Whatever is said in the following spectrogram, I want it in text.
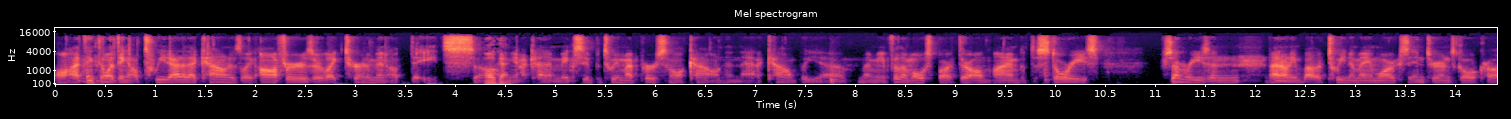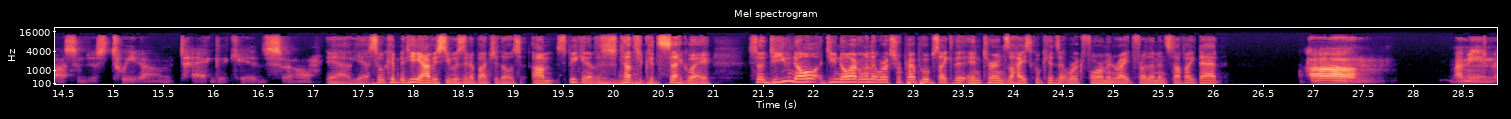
well, I think the only thing I'll tweet out of that account is like offers or like tournament updates. So, Okay. You know, I kind of mix it between my personal account and that account. But yeah, I mean, for the most part, they're all mine. But the stories, for some reason, I don't even bother tweeting them anymore because interns go across and just tweet them, tag the kids. So Yeah, yeah. So, but he obviously was in a bunch of those. Um, speaking of, this is another good segue. So, do you know? Do you know everyone that works for Prep Hoops, like the interns, the high school kids that work for them and write for them and stuff like that? Um, I mean,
